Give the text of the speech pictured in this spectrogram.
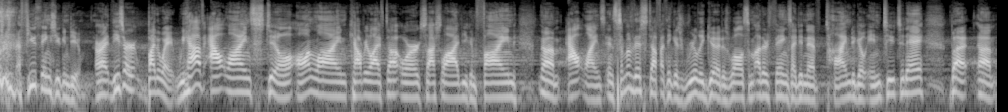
a few things you can do. All right, these are, by the way, we have outlines still online, calvarylife.org slash live. You can find um, outlines. And some of this stuff I think is really good, as well as some other things I didn't have time to go into today. But um,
